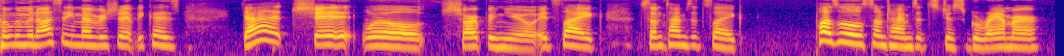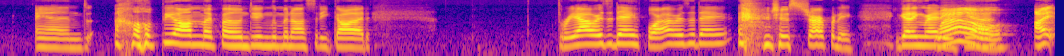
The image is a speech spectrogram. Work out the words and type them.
luminosity membership because that shit will sharpen you. It's like sometimes it's like puzzles, sometimes it's just grammar, and I'll be on my phone doing luminosity. God, three hours a day, four hours a day, just sharpening, getting ready. Yeah. Wow. I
